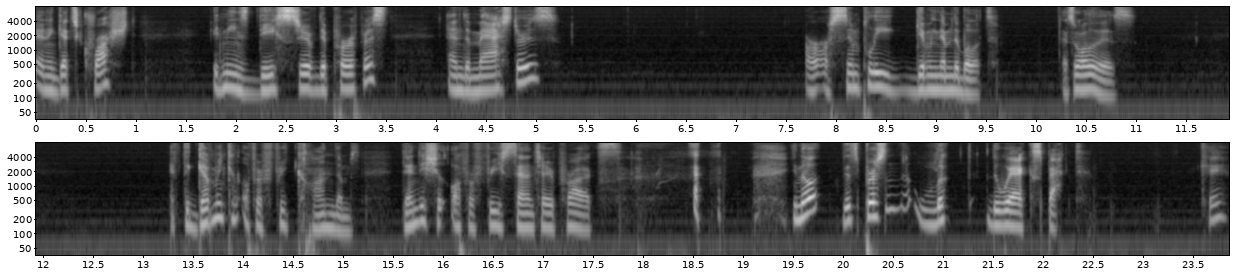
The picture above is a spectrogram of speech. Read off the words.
and it gets crushed, it means they serve the purpose and the masters are, are simply giving them the bullet. That's all it is the government can offer free condoms, then they should offer free sanitary products. you know, this person looked the way I expect. Okay?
